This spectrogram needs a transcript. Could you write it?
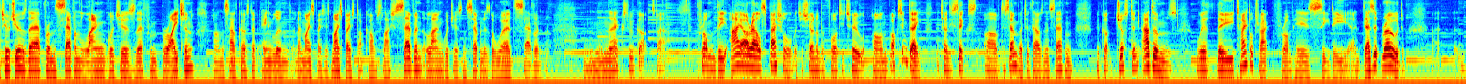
Two tunes there from Seven Languages. They're from Brighton on the south coast of England, and their MySpace is myspace.com slash seven languages, and seven is the word seven. Next, we've got uh, from the IRL special, which is show number 42 on Boxing Day, the 26th of December 2007. We've got Justin Adams with the title track from his CD uh, Desert Road.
